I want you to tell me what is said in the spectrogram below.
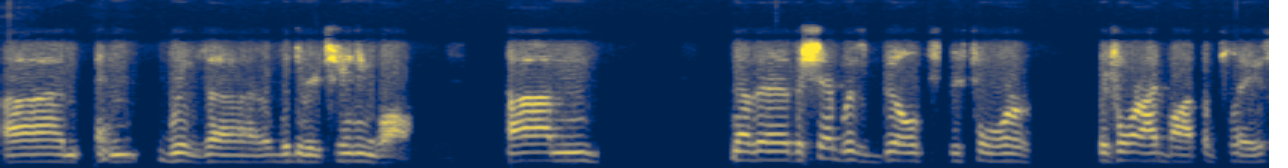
um, and with uh, with the retaining wall. Um, now the the shed was built before before I bought the place,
